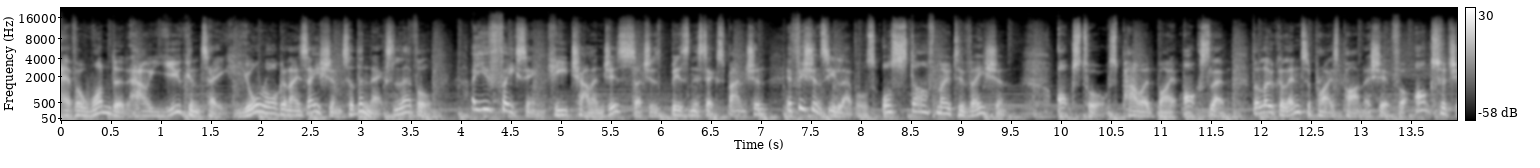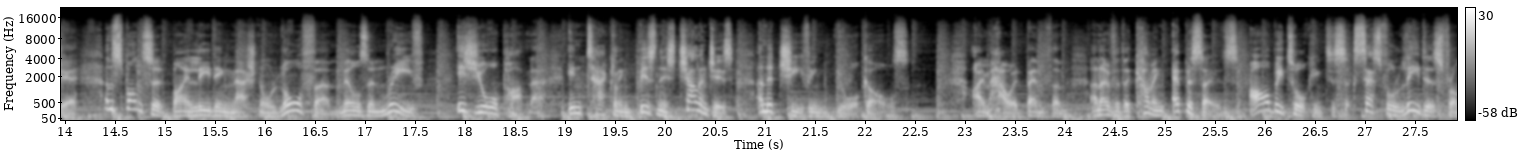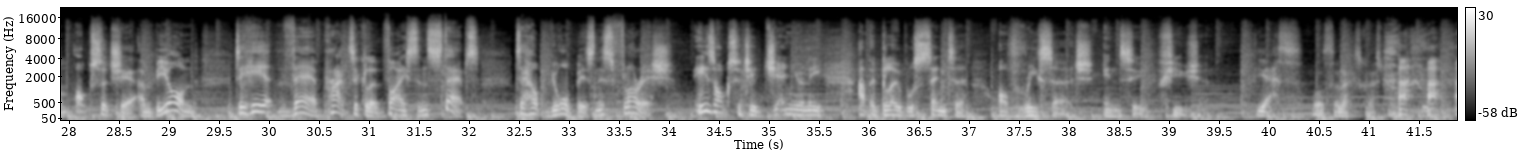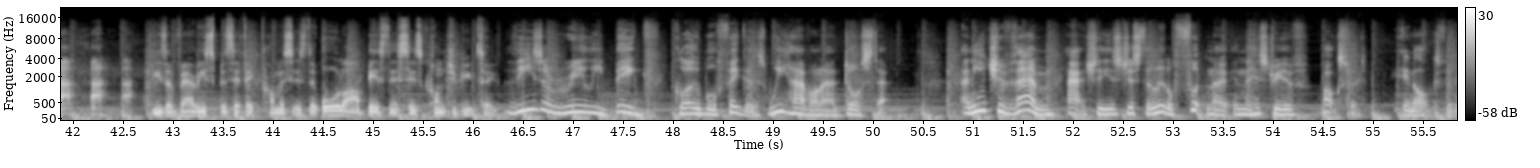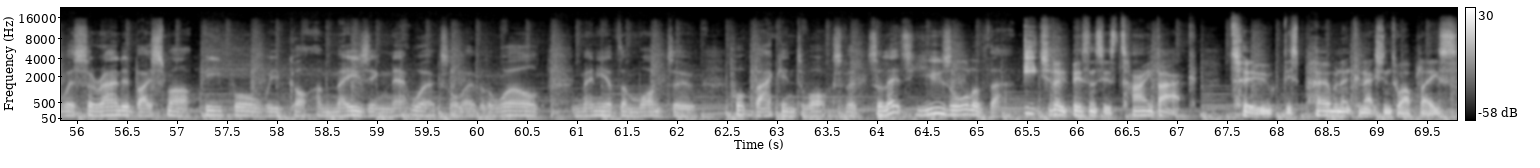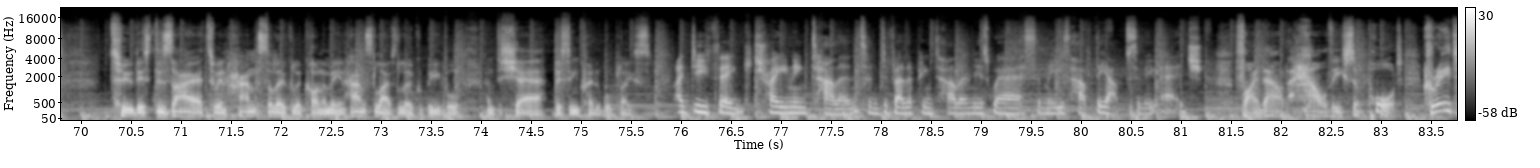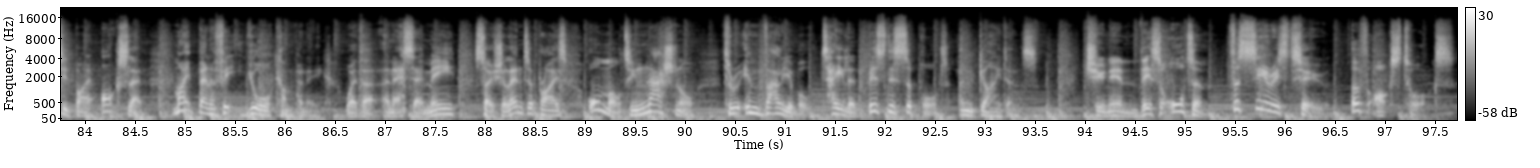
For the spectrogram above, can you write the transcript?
Ever wondered how you can take your organization to the next level? Are you facing key challenges such as business expansion, efficiency levels, or staff motivation? Oxtalks, powered by OxLEP, the local enterprise partnership for Oxfordshire, and sponsored by leading national law firm Mills and Reeve, is your partner in tackling business challenges and achieving your goals. I'm Howard Bentham, and over the coming episodes, I'll be talking to successful leaders from Oxfordshire and beyond to hear their practical advice and steps to help your business flourish. Is Oxfordshire genuinely at the global centre of research into fusion? Yes. What's the next question? These are very specific promises that all our businesses contribute to. These are really big global figures we have on our doorstep. And each of them actually is just a little footnote in the history of Oxford. In Oxford, we're surrounded by smart people. We've got amazing networks all over the world. Many of them want to put back into Oxford. So let's use all of that. Each of those businesses tie back to this permanent connection to our place to this desire to enhance the local economy, enhance the lives of local people, and to share this incredible place. I do think training talent and developing talent is where SMEs have the absolute edge. Find out how the support created by OxLEP might benefit your company, whether an SME, social enterprise, or multinational, through invaluable tailored business support and guidance. Tune in this autumn for Series 2 of Ox Talks.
